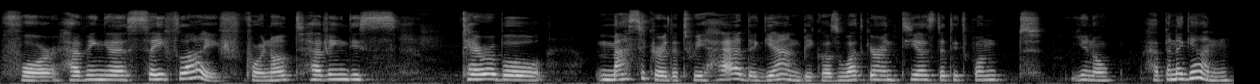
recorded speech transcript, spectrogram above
for having a safe life, for not having this terrible massacre that we had again, because what guarantees that it won't, you know, happen again?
